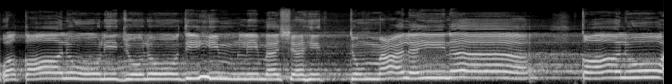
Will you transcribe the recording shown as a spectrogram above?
وقالوا لجلودهم لم شهدتم علينا؟ قالوا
